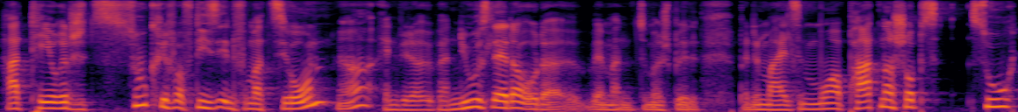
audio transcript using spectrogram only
hat theoretisch Zugriff auf diese Information, ja, entweder über Newsletter oder wenn man zum Beispiel bei den Miles More Partnershops sucht,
